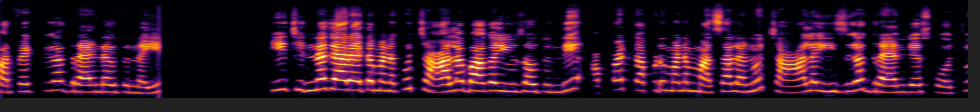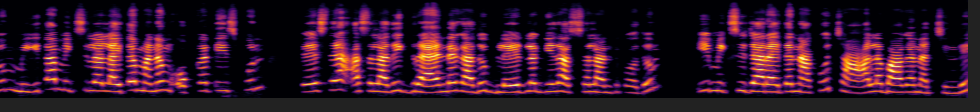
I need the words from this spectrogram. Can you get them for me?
పర్ఫెక్ట్గా గ్రైండ్ అవుతున్నాయి. ఈ చిన్న జార్ అయితే మనకు చాలా బాగా యూజ్ అవుతుంది. అప్పటికప్పుడు మనం మసాలాను చాలా ఈజీగా గ్రైండ్ చేసుకోవచ్చు. మిగతా మిక్సీలలో అయితే మనం ఒక్క టీ స్పూన్ వేస్తే అసలు అది గ్రైండే కాదు బ్లేడ్ల గీద అస్సలు అంటుకోదు. ఈ మిక్సీ జార్ అయితే నాకు చాలా బాగా నచ్చింది.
